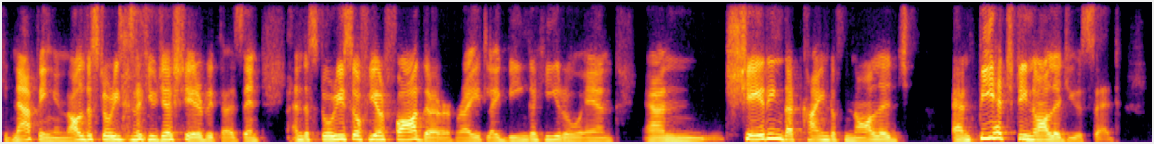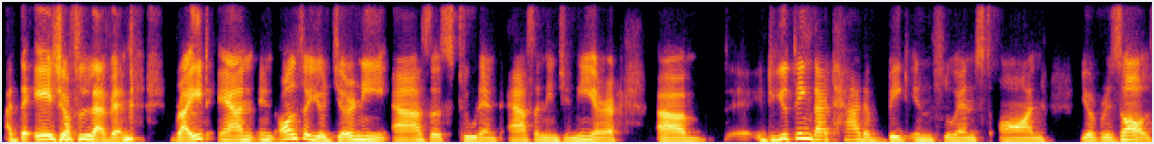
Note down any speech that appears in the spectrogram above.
kidnapping and all the stories that you just shared with us and and the stories of your father right? Like being a hero and and sharing that kind of knowledge and PhD knowledge, you said, at the age of 11, right? And, and also your journey as a student, as an engineer. Um, do you think that had a big influence on your resolve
